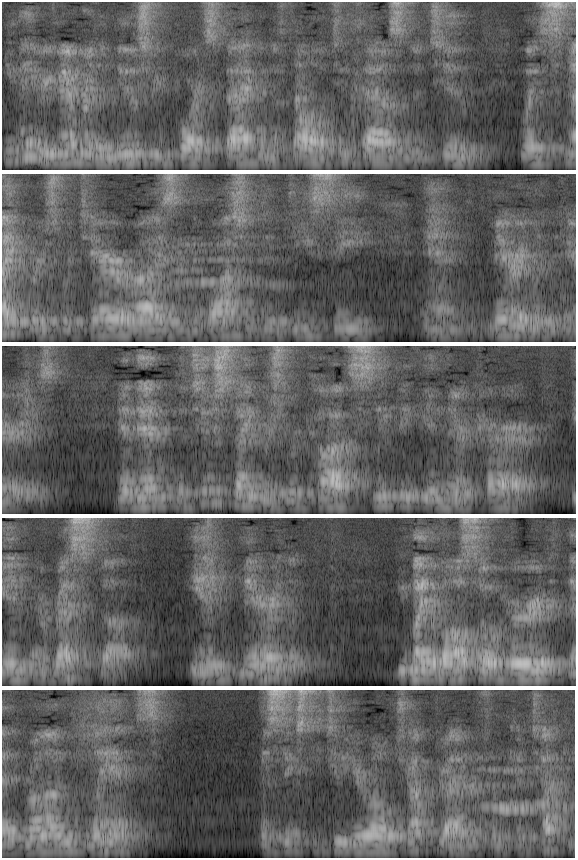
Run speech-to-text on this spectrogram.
You may remember the news reports back in the fall of 2002 when snipers were terrorizing the Washington, D.C. and Maryland areas. And then the two snipers were caught sleeping in their car in a rest stop in Maryland. You might have also heard that Ron Lantz, a 62-year-old truck driver from Kentucky,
